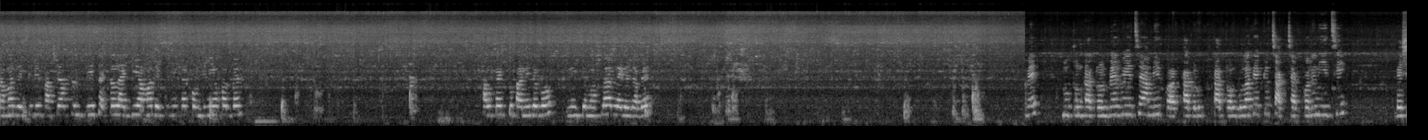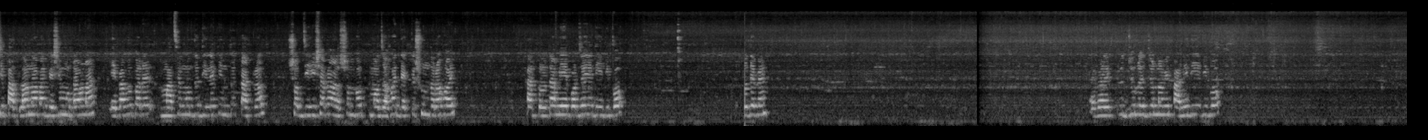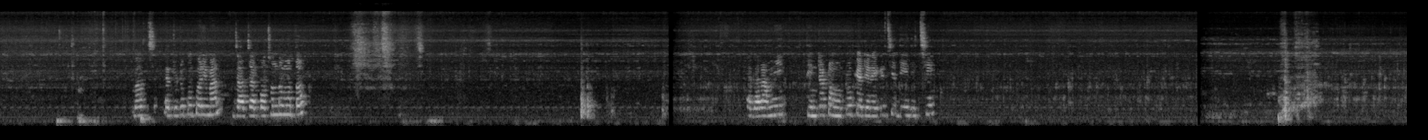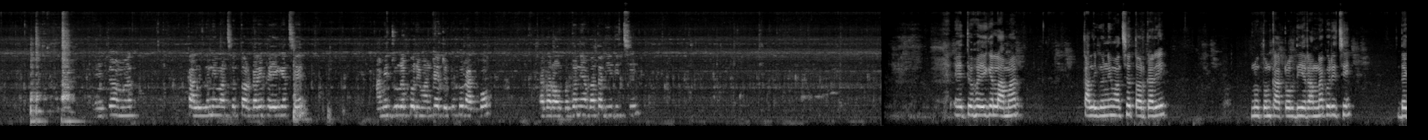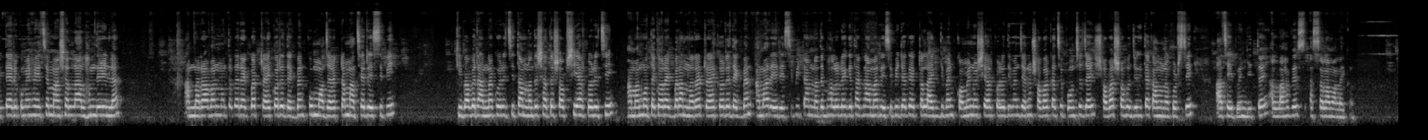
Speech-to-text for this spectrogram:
আমার রেসিপির পাশে আছেন প্লিজ একটা লাইক দিয়ে আমার রেসিপিটা কন্টিনিউ করবেন। হালকা একটু পানি দেব, নিচে মশলা লেগে যাবে। নতুন কাটল বের হয়েছে, আমি কাটল কাটলগুলাকে একটু চাক চাক করে নিয়েছি। বেশি পাতলাও না বা বেশি মোটাও না। এভাবে করে মাছের মধ্যে দিলে কিন্তু কাঁকরোল সবজি হিসাবে অসম্ভব মজা হয়, দেখতে সুন্দরও হয়। কাঁকরোলটা আমি এ পর্যায়ে দিয়ে দিব। দেবেন। এবার একটু জুলের জন্য আমি পানি দিয়ে দিব। এতটুকু পরিমাণ, যার যার পছন্দ মতো। এবার আমি তিনটা টমেটো কেটে রেখেছি, দিয়ে দিচ্ছি। এটা আমার কালিগনি মাছের তরকারি হয়ে গেছে। আমি জুলের পরিমাণটা এতটুকু রাখব। এবার অল্প ধনিয়া পাতা দিয়ে দিচ্ছি। এই তো হয়ে গেল আমার কালিগুনি মাছের তরকারি, নতুন কাটল দিয়ে রান্না করেছি। দেখতে এরকমই হয়েছে মাসাল্লাহ আলহামদুলিল্লাহ। আপনারা আবার মতো করে একবার ট্রাই করে দেখবেন, খুব মজার একটা মাছের রেসিপি কীভাবে রান্না করেছি তো আপনাদের সাথে সব শেয়ার করেছি। আমার মতে করে একবার আপনারা ট্রাই করে দেখবেন, আমার এই রেসিপিটা আপনাদের ভালো লেগে থাকলে আমার রেসিপিটাকে একটা লাইক দিবেন কমেন্ট ও শেয়ার করে দিবেন, যেন সবার কাছে পৌঁছে যায় সবার সহযোগিতা কামনা করছি। আজ এই পঞ্জিত আল্লাহ হাফেজ, আসসালামু আলাইকুম।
